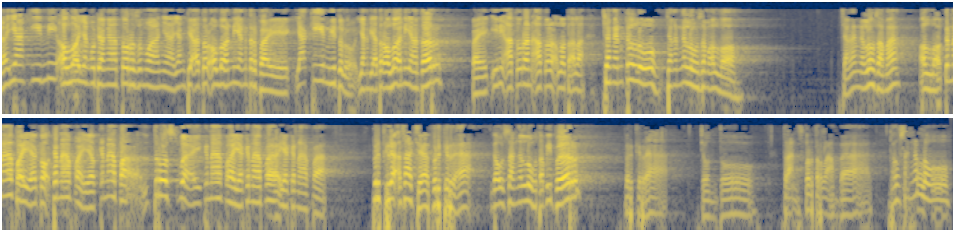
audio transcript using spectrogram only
Lah yakini Allah yang udah ngatur semuanya, yang diatur Allah ini yang terbaik. Yakin gitu loh, yang diatur Allah ini yang terbaik. Ini aturan-aturan Allah taala. Jangan keluh, jangan ngeluh sama Allah. Jangan ngeluh sama Allah. Kenapa ya kok? Kenapa ya? Kenapa? Terus baik. Kenapa ya? Kenapa ya? Kenapa? Bergerak saja, bergerak. Enggak usah ngeluh tapi ber bergerak. Contoh, transfer terlambat. Enggak usah ngeluh.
